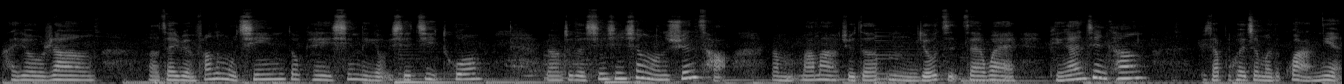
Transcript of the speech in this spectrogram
还有让。呃，在远方的母亲都可以心里有一些寄托，让这个欣欣向荣的萱草，让妈妈觉得，嗯，游子在外平安健康，比较不会这么的挂念。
